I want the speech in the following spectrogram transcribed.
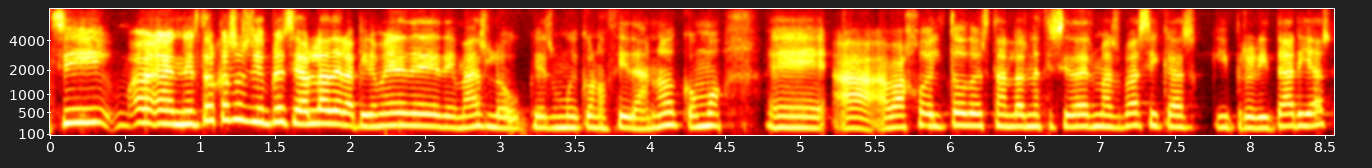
Sí, en estos casos siempre se habla de la pirámide de, Maslow, que es muy conocida, ¿no? Como eh, abajo del todo están las necesidades más básicas y prioritarias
